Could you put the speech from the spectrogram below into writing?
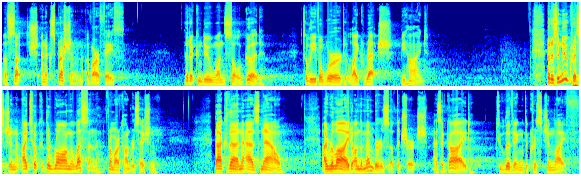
of such an expression of our faith, that it can do one's soul good to leave a word like wretch behind. But as a new Christian, I took the wrong lesson from our conversation. Back then, as now, I relied on the members of the church as a guide to living the Christian life.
